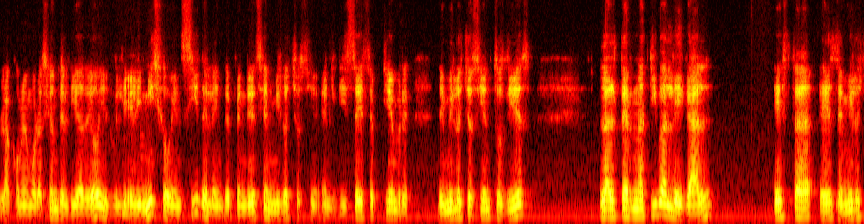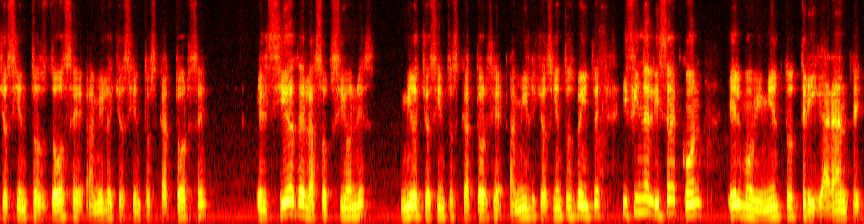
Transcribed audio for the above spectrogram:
la conmemoración del día de hoy, el, inicio en sí de la independencia en, 1800, el 16 de septiembre de 1810. La alternativa legal, esta es de 1812 a 1814. El cierre de las opciones, 1814 a 1820. Y finaliza con el movimiento trigarante,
